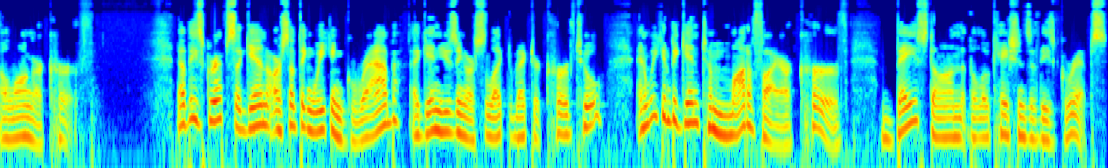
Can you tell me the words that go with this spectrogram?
along our curve. Now these grips, again, are something we can grab, again, using our Select Vector Curve tool, and we can begin to modify our curve based on the locations of these grips.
